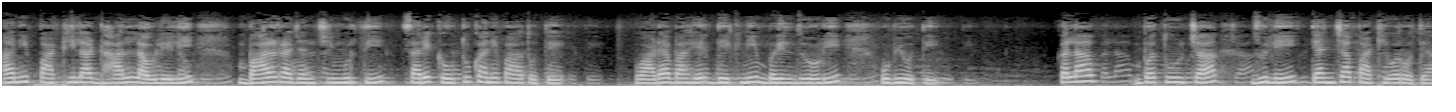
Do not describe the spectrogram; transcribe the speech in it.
आणि पाठीला ढाल लावलेली बाळराजांची मूर्ती सारे कौतुकाने पाहत होते. वाड्याबाहेर देखणी बैलजोडी उभी होती. कला बतूळच्या झुली त्यांच्या पाठीवर होत्या.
